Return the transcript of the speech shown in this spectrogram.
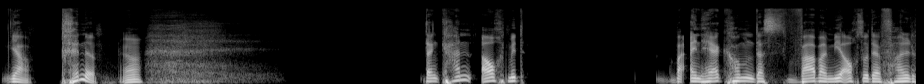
ja, trenne. Ja. Dann kann auch mit einherkommen, das war bei mir auch so der Fall.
